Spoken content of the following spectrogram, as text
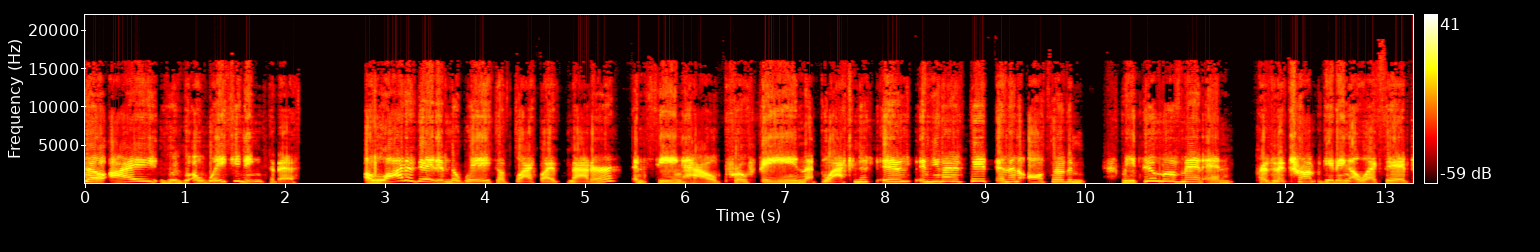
So I was awakening to this. A lot of it in the wake of Black Lives Matter and seeing how profane blackness is in the United States, and then also the Me Too movement and President Trump getting elected,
